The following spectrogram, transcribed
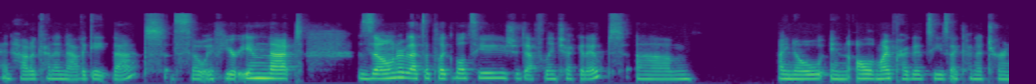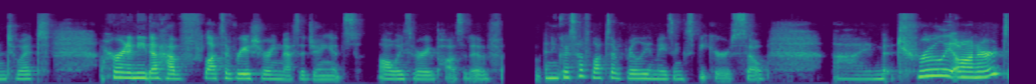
and how to kind of navigate that. So if you're in that zone or that's applicable to you, you should definitely check it out. Um, I know in all of my pregnancies, I kind of turn to it. Her and Anita have lots of reassuring messaging. It's always very positive. And you guys have lots of really amazing speakers. So I'm truly honored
